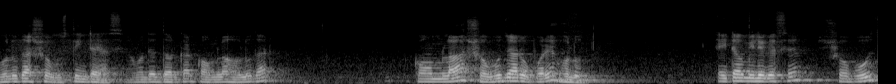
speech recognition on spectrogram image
হলুদ আর সবুজ, তিনটাই আছে। আমাদের দরকার কমলা, হলুদ আর কমলা, সবুজ আর উপরে হলুদ। এইটাও মিলে গেছে, সবুজ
